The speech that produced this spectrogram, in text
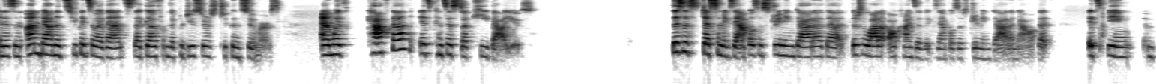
and it's an unbounded sequence of events that go from the producers to consumers. And with Kafka, it consists of key values. This is just some examples of streaming data that there's a lot of all kinds of examples of streaming data now that it's being um,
